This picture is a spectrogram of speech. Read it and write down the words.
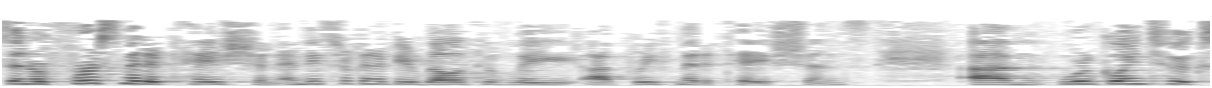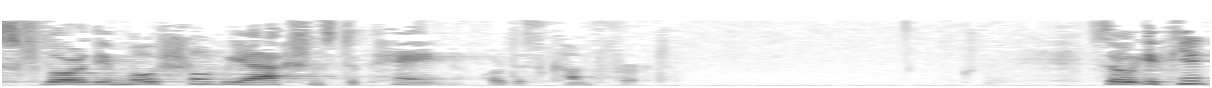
So in our first meditation, and these are going to be relatively uh, brief meditations, um, we're going to explore the emotional reactions to pain or discomfort. So if you,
